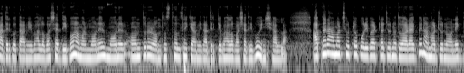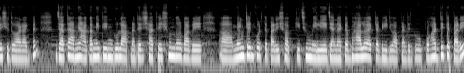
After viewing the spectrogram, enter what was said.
তাদেরকেও তো আমি ভালোবাসা দিব। আমার মনের মনের অন্তরের অন্তঃস্থল থেকে আমি তাদেরকে ভালোবাসা দিব, ইনশাল্লাহ। আপনারা আমার ছোট্ট পরিবারটার জন্য দোয়া রাখবেন, আমার জন্য অনেক বেশি দোয়া রাখবেন, যাতে আমি আগামী দিনগুলো আপনাদের সাথে সুন্দরভাবে মেনটেন করতে পারি সব কিছু মিলিয়ে যেন একটা ভালো একটা ভিডিও আপনাদেরকে উপহার দিতে পারি।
